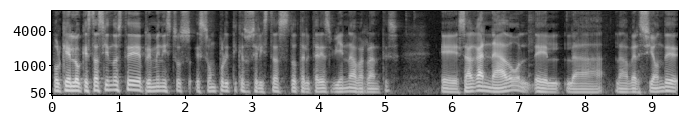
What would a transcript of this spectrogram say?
Porque lo que está haciendo este primer ministro son políticas socialistas totalitarias bien aberrantes eh, se ha ganado la, versión de,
